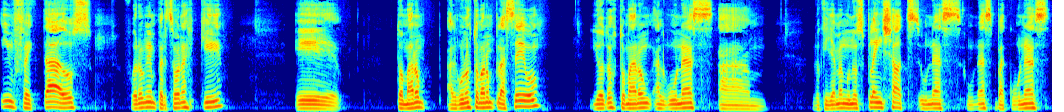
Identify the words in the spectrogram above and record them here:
infectados fueron en personas que eh, tomaron, algunos tomaron placebo y otros tomaron algunas, lo que llaman unos plain shots, unas, unas vacunas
